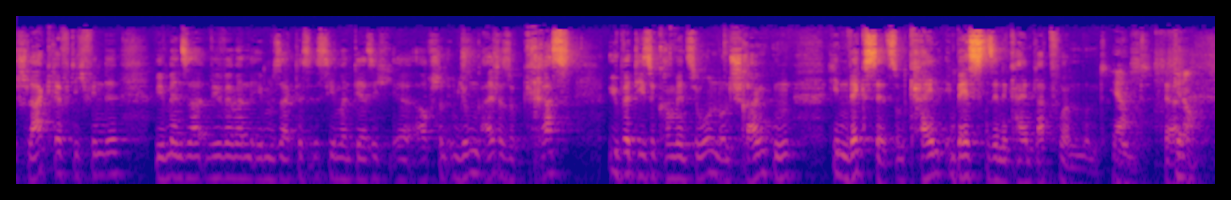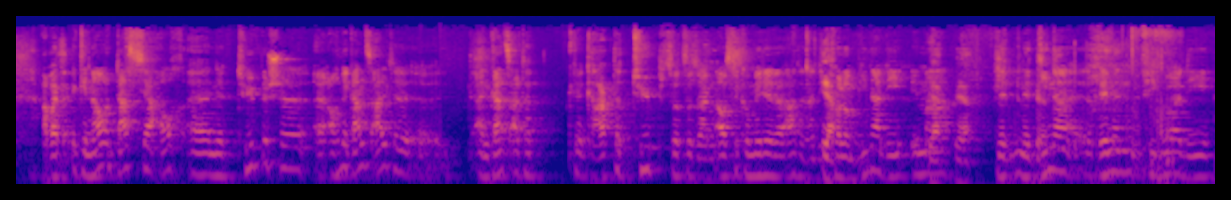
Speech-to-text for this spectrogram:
schlagkräftig finde, wie, man wie wenn man eben sagt, das ist jemand, der sich äh, auch schon im jungen Alter so krass über diese Konventionen und Schranken hinwegsetzt und kein, im besten Sinne kein Blatt vor den Mund Ja, nimmt. Ja. genau. Aber genau das ja auch äh, eine typische, äh, auch eine ganz alte, äh, ein ganz alter Charaktertyp sozusagen aus der Komödie der Arte. Ne? Die Ja. Columbina, die immer Ja, ja, eine, eine Dienerinnenfigur, die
